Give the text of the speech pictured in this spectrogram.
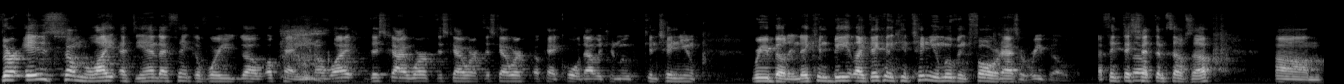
there is some light at the end. I think of where you go. Okay, you know what? This guy worked. This guy worked. This guy worked. Okay, cool. Now we can move. Continue rebuilding. They can be like they can continue moving forward as a rebuild. I think they So- set themselves up. Um,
